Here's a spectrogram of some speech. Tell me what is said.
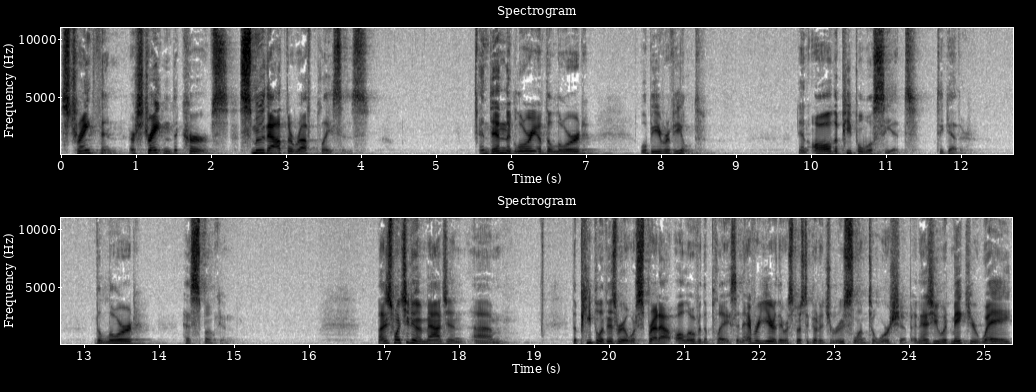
strengthen or straighten the curves, smooth out the rough places. And then the glory of the Lord will be revealed, and all the people will see it together. The Lord has spoken. I just want you to imagine um, the people of Israel were spread out all over the place, and every year they were supposed to go to Jerusalem to worship. And as you would make your way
